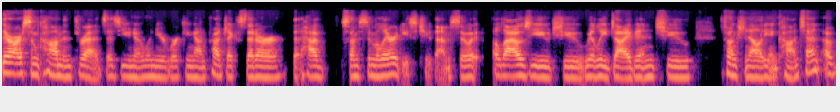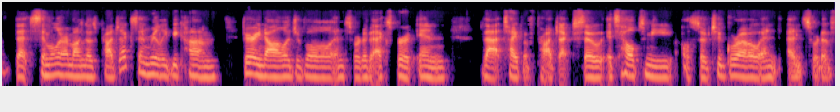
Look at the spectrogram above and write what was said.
there are some common threads as you know when you're working on projects that are that have some similarities to them. So it allows you to really dive into functionality and content of that's similar among those projects and really become very knowledgeable and sort of expert in that type of project. So it's helped me also to grow and and sort of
